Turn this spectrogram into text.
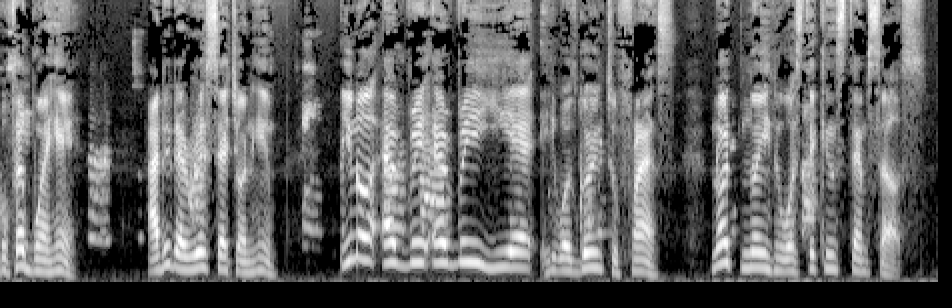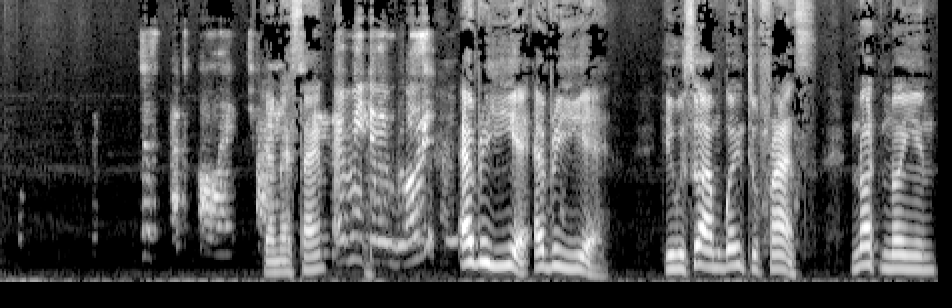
Houphouët-Boigny. I did a research on him. You know, every, every year he was going to France, not knowing he was taking stem cells. You understand? Every day, what? Every year, every year. He would say, I'm going to France, not knowing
